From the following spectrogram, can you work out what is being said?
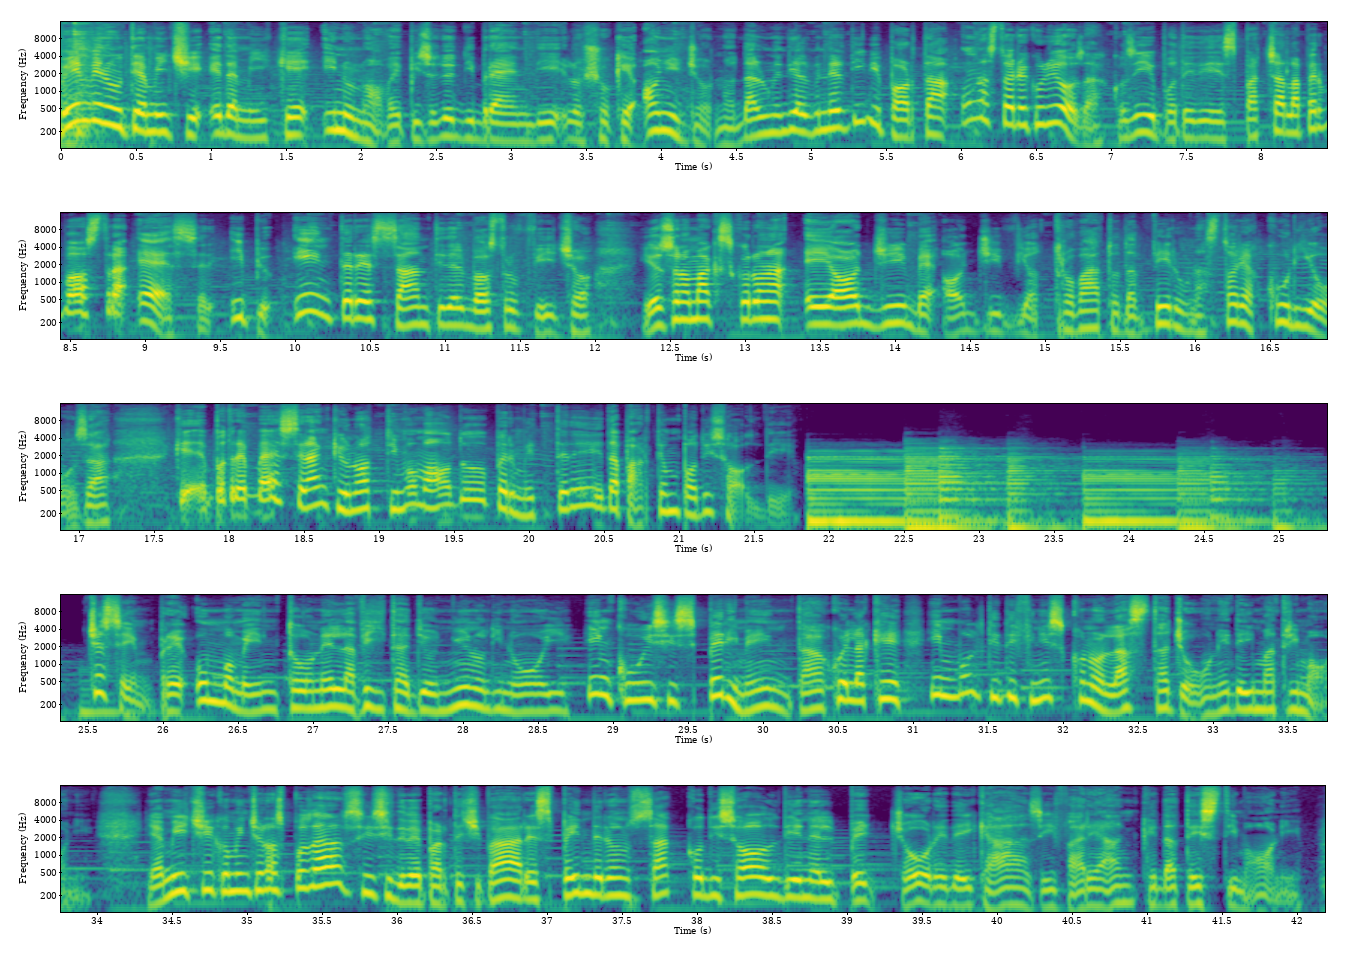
Benvenuti amici ed amiche in un nuovo episodio di Brandy, lo show che ogni giorno dal lunedì al venerdì vi porta una storia curiosa, così potete spacciarla per vostra e essere i più interessanti del vostro ufficio. Io sono Max Corona e oggi, beh, oggi vi ho trovato davvero una storia curiosa che potrebbe essere anche un ottimo modo per mettere da parte un po' di soldi. C'è sempre un momento nella vita di ognuno di noi in cui si sperimenta quella che in molti definiscono la stagione dei matrimoni. Gli amici cominciano a sposarsi, si deve partecipare, spendere un sacco di soldi e nel peggiore dei casi fare anche da testimoni.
